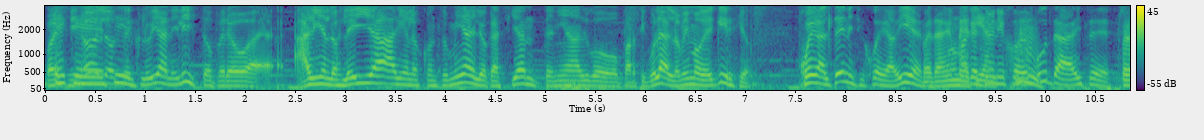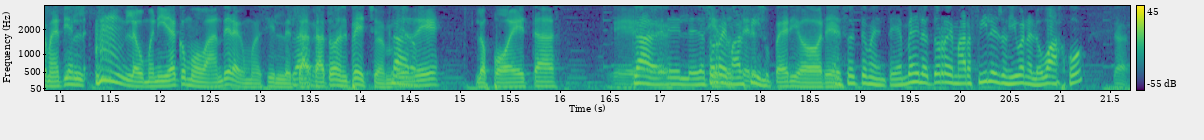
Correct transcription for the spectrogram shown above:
Porque Es si que, no los sí. excluían y listo, pero eh, alguien los leía, alguien los consumía y lo que hacían tenía algo particular, lo mismo que Kirgio. Juega al tenis y juega bien. Pero también Por más que sea un hijo de puta, ¿viste? Pero metían la, la humanidad como bandera, como decirle, Claro. está todo en el pecho, en Claro. vez de los poetas. eh, Claro, el- la Torre de siendo Marfil. seres superiores. Exactamente. En vez de la Torre de Marfil, ellos iban a lo bajo. Claro.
